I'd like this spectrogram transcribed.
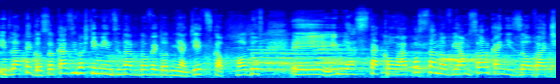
i dlatego z okazji właśnie Międzynarodowego Dnia Dziecka, obchodów miasta Koła postanowiłam zorganizować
